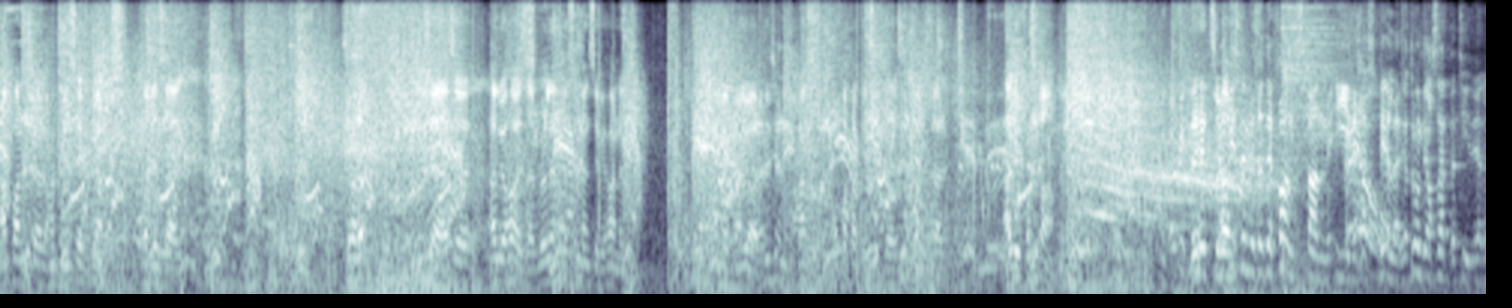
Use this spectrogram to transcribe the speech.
Han punchar och han kör safe guns. Och det är såhär... Så... Så, alltså, Aljo har ett såhär relentless offensive i hörnet. Han vet vad han gör. Hans hoppattacker sitter som punchar. Allihopa stun i det så... Jag visste inte ens att det fanns stun i det här spelet. Jag tror inte jag har sett det tidigare.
